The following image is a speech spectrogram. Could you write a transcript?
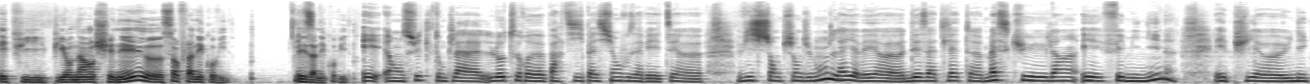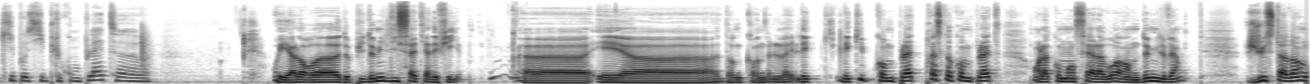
Et puis, puis on a enchaîné, sauf l'année Covid. Les années Covid. Et ensuite, donc l'autre participation, vous avez été vice-champion du monde. Là, il y avait des athlètes masculins et féminines, et puis une équipe aussi plus complète. Oui, alors euh, depuis 2017, il y a des filles. Euh, et euh, donc l'équipe complète, presque complète, on l'a commencé à la voir en 2020, juste avant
